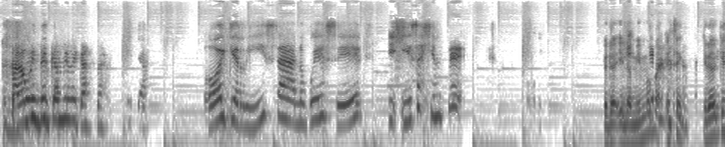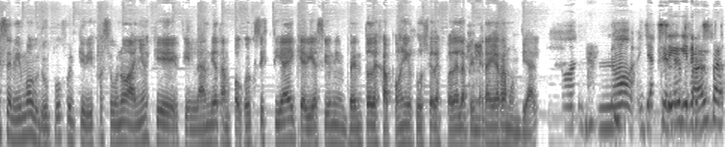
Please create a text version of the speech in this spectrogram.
Hagamos intercambio de casa. Ya. ¡Ay, qué risa! No puede ser. Y, y esa gente. Pero y lo mismo, ese- creo que ese mismo grupo fue el que dijo hace unos años que Finlandia tampoco existía y que había sido un invento de Japón y Rusia después de la Primera Guerra Mundial. No, ya ¿Qué sé. pasa?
